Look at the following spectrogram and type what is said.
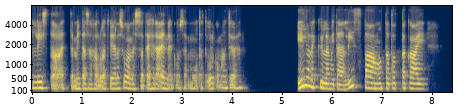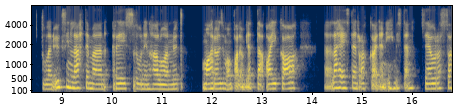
listaa, että mitä sä haluat vielä Suomessa tehdä ennen kuin sä muutat ulkomaan työhön? Ei ole kyllä mitään listaa, mutta totta kai tulen yksin lähtemään reissuun, niin haluan nyt mahdollisimman paljon viettää aikaa läheisten, rakkaiden ihmisten seurassa,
